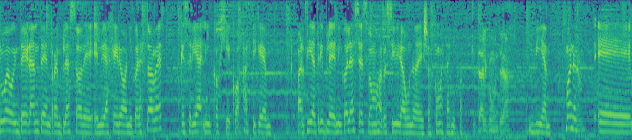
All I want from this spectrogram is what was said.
nuevo integrante en reemplazo del viajero Nicolás Torres, que sería Nico Gieco. Así que partida triple de Nicoláses, vamos a recibir a uno de ellos. ¿Cómo estás, Nico? ¿Qué tal? ¿Cómo te va? Bien. Bueno, Bien. eh,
